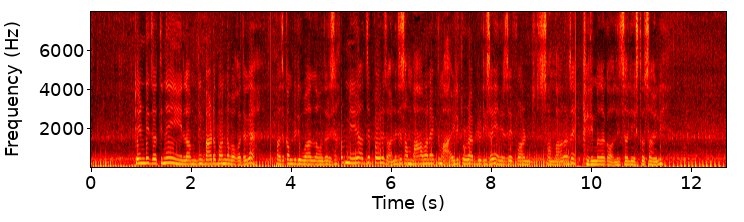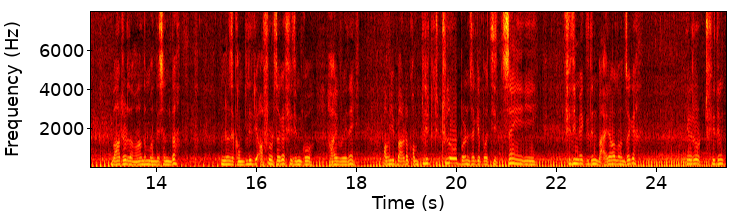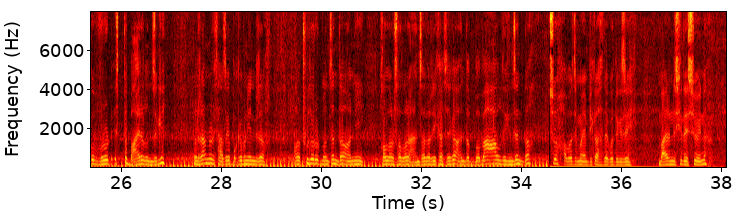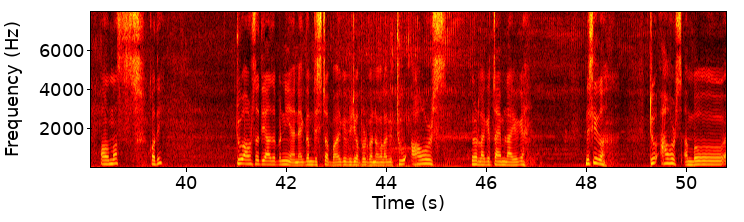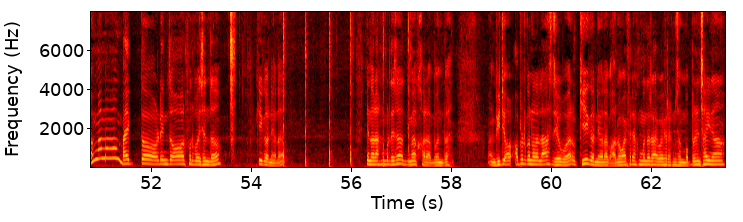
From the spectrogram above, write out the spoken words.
टेन डेज जति नै समथिङ बाटो बन्द भएको थियो क्या। अझ कम्प्लिटली वाल लाउँदो रहेछ। पनि अझै पहिरो झर्ने चाहिँ सम्भावना एकदम हाइली प्रोभाबिलिटी छ यहाँनिर चाहिँ फर्न सम्भावना चाहिँ। फेरि मजाको हल्लीचल्ली यस्तो छ अहिले। बाटोहरू धमाधम बन्दैछ नि त। अनि चाहिँ कम्प्लिटली अफरोड छ क्या फिदिमको हाइवे नै। अब यो बाटो कम्प्लिटली ठुलो बनिसकेपछि चाहिँ फिदिम एक दुई दिन भाइरल हुन्छ क्या। यो रोड फिदिमको रोड यस्तो भाइरल हुन्छ कि। मलाई राम्रो थाहा छ क्या पक्कै पनि यहाँनिर अब ठुलो रोड बन्छ नि त अनि कलर सलर हान्छ रेखा छ क्या अन्त बबाल देखिन्छ नि त। सो अब चाहिँ म यहाँ विकास दाइकोदेखि चाहिँ बाहिर निस्किँदैछु होइन। अलमोस्ट कति? टु आवर्स जति आज पनि होइन एकदम डिस्टर्ब भयो क्या भिडियो अपलोड गर्नको लागि। टु आवर्स मेरो लागि टाइम लाग्यो क्या। निस्केको? टु आवर्स अम्बो। आम्मा बाइक त डेन्जर फोर भएछ नि त के गर्ने होला? यहाँ नराख्नु पर्दैछ दिमाग खराब भयो नि त। अनि भिडियो अपलोड गर्नलाई लास्ट झेउ भयो। के गर्ने होला? घरमा वाइफाई राख्नु पर्दा वाइफाई राख्नु सम्भव पनि छैन।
